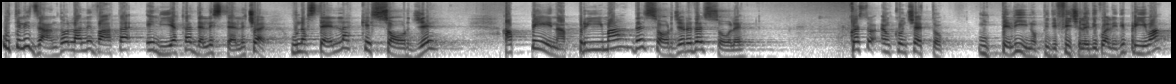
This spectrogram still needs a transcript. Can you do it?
utilizzando la levata eliaca delle stelle, cioè una stella che sorge appena prima del sorgere del Sole. Questo è un concetto un pelino più difficile di quelli di prima,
